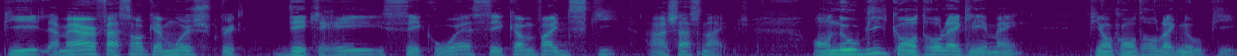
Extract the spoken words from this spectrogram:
Puis la meilleure façon que moi je peux décrire, c'est quoi? C'est comme faire du ski en chasse-neige. On oublie le contrôle avec les mains, puis on contrôle avec nos pieds.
